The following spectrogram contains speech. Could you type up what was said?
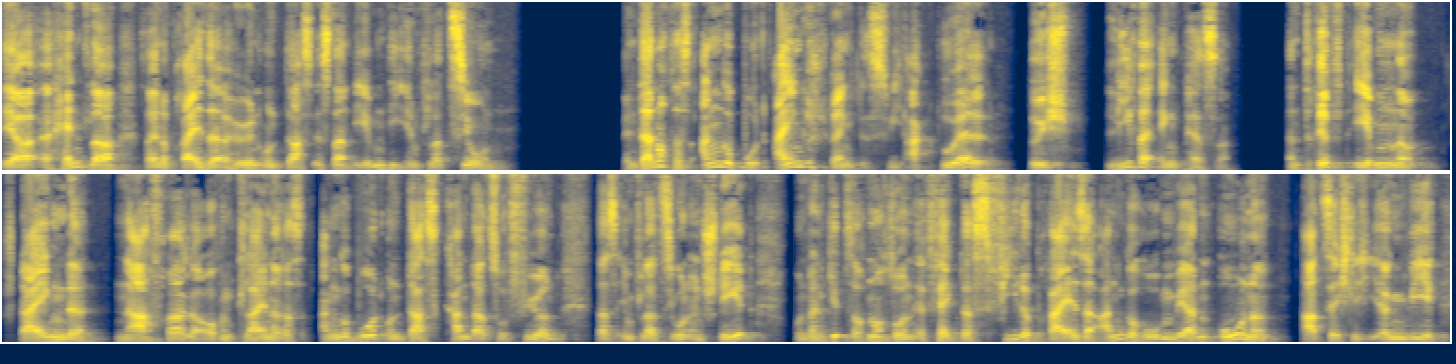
der Händler seine Preise erhöhen und das ist dann eben die Inflation. Wenn dann noch das Angebot eingeschränkt ist, wie aktuell durch Lieferengpässe, dann trifft eben eine steigende Nachfrage auf ein kleineres Angebot und das kann dazu führen, dass Inflation entsteht. Und dann gibt es auch noch so einen Effekt, dass viele Preise angehoben werden, ohne tatsächlich irgendwie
